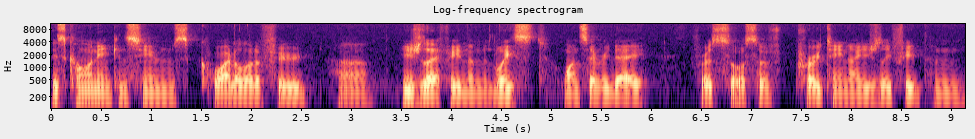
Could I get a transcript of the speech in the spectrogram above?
This colony consumes quite a lot of food. Uh, usually I feed them at least once every day for a source of protein, I usually feed them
